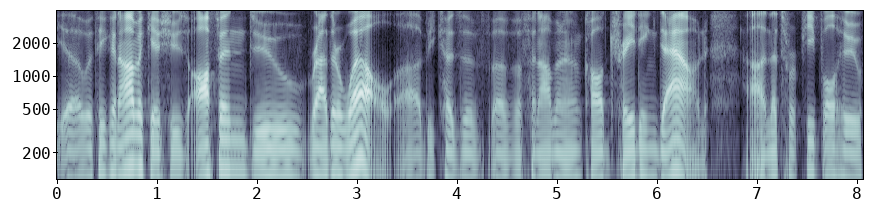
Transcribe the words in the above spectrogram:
uh, with economic issues often do rather well uh, because of, of a phenomenon called trading down, uh, and that's where people who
